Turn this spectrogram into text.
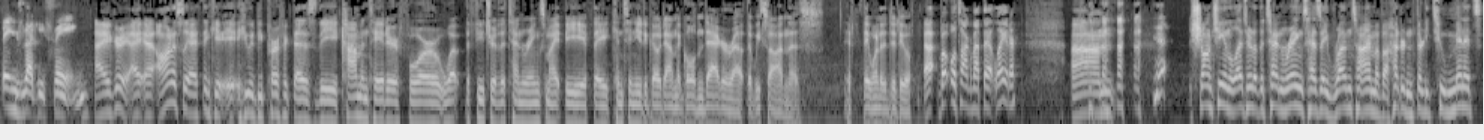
things that he's seeing. I agree. I, uh, honestly, I think he, he would be perfect as the commentator for what the future of the Ten Rings might be if they continue to go down the Golden Dagger route that we saw in this. If they wanted to do, a, uh, but we'll talk about that later. Um, Shang-Chi and the Legend of the Ten Rings has a runtime of 132 minutes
